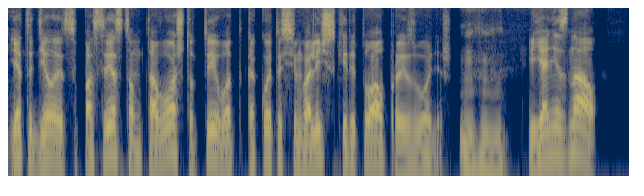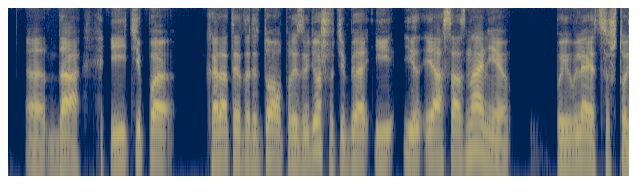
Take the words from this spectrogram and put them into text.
И это делается посредством того, что ты вот какой-то символический ритуал производишь. Мгм. И я не знал, э, да. И типа, когда ты этот ритуал произведешь, у тебя и, и, и осознание появляется, что,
